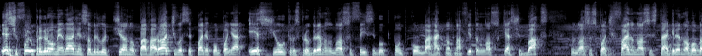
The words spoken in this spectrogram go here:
Este foi o programa homenagem sobre Luciano Pavarotti. Você pode acompanhar este e outros programas no nosso facebook.com.br fita, no nosso Castbox, no nosso Spotify, no nosso Instagram, no arroba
